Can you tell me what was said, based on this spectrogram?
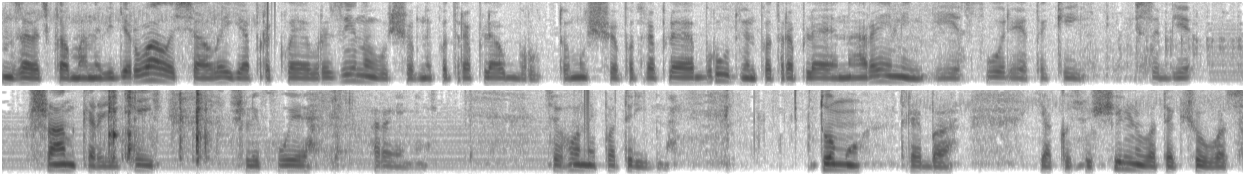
Заводська в мене відірвалася, але я приклеїв резинову, щоб не потрапляв бруд. Тому що потрапляє бруд, він потрапляє на ремінь і створює такий собі шанкер, який шліфує ремінь. Цього не потрібно. Тому треба якось ущільнювати. Якщо у вас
